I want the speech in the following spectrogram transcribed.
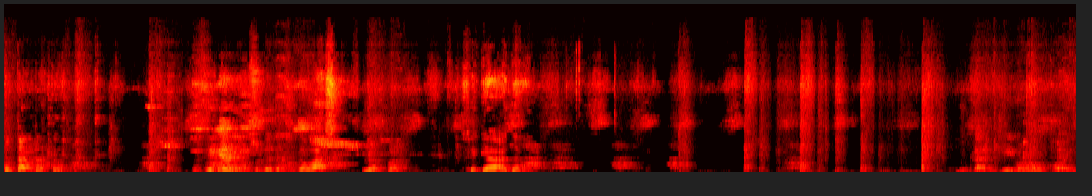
Butang dato. Sige na yung sugat ang gawas. Wala pa. Sige, ada. Di ka, di ko nang ko eh.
